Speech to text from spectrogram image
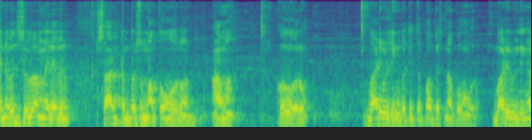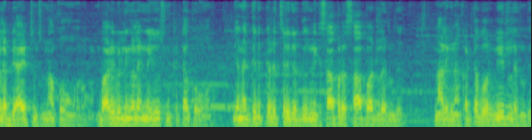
என்னை பற்றி சொல்லுவாங்க நிறைய பேர் ஷார்ட் டெம்பர் சும்மா கோவம் வரும் அப்படின்னு. ஆமாம் கோவம் வரும். பாடி பில்டிங்கை பற்றி தப்பாக பேசினா கோவம் வரும். பாடி பில்டிங்கால் இப்படி ஆயிடுச்சுன்னு சொன்னால் கோவம் வரும். பாடி பில்டிங்கால் என்ன யூஸ்னு கேட்டால் கோவம் வரும். எனக்கு இரு கிடைச்சிருக்கிறது இன்றைக்கி சாப்பிட்ற சாப்பாட்டிலேருந்து நாளைக்கு நான் கட்ட போகிற வீட்டிலேருந்து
